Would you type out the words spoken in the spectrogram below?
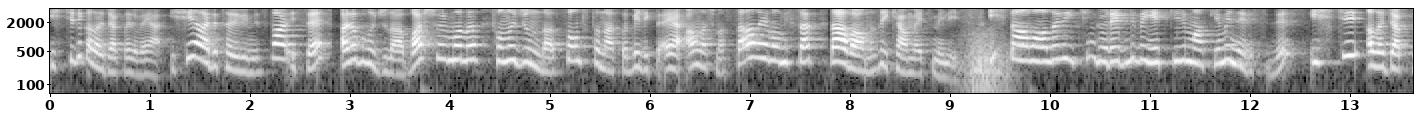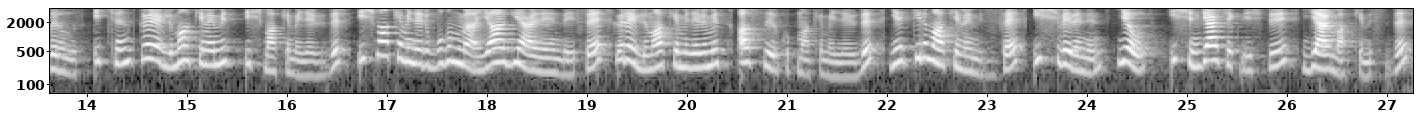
işçilik alacakları veya iş iade talebimiz var ise arabuluculuğa başvurmalı. Sonucunda son tutanakla birlikte eğer anlaşma sağlayamamışsak davamızı ikame etmeliyiz. İş davaları için görevli ve yetkili mahkeme neresidir? İşçi alacaklarımız için görevli mahkememiz iş mahkemeleridir. İş mahkemeleri bulunmayan yargı yerlerinde ise görevli mahkemelerimiz asli hukuk mahkemeleridir. Yetkili mahkememiz ise işverenin yahut işin gerçekleştiği yer mahkemesidir.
